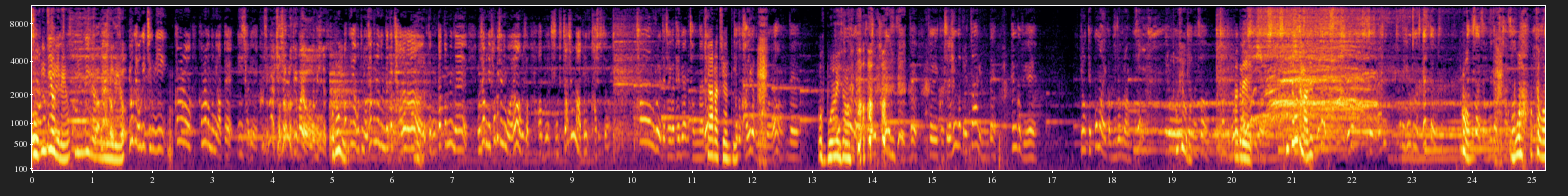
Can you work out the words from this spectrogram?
여기 여기 지금 이 카메라 카메라 감독님 앞에 이 자리에 정말 조사를 어떻게 봐요? 그럼 그럼. 아 그냥 어떤 여자분이었는데 딱 잘하나 그랬더니 딱 떴는데 여자분이 서 계시는 거예요 그래서 아 뭐 진짜 짜증나 그래서 가셨어요 처음으로 이제 제가 데뷔하기 전날에 티아라 지연님. 저도 가위가 있는 거예요 네 어, 뭐야, 이 사람. 네, 저희 거실에 행거들이 쫙 있는데 행거 위에 이렇게 꼬마아이가 무릎을 안고 이렇게 토시오다. 하면서 저한테 아, 그래. 물어보는 거예요. 소식은 안 해. 처음에 흉통을 깼어요. 어. 뭐야, 자리에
